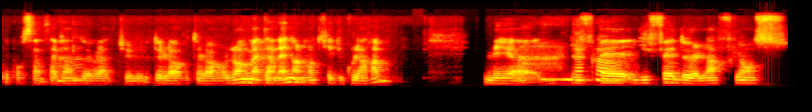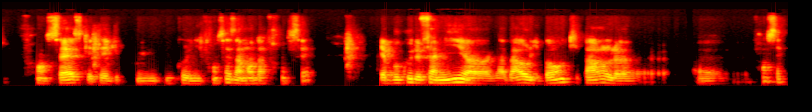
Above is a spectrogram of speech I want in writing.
C'est pour ça, ça vient de, de, leur, de, leur, langue maternelle, normalement, qui est du coup l'arabe. Mais euh, ah, du, fait, de l'influence française, qui était une, colonie française, un mandat français, il y a beaucoup de familles euh, là-bas au Liban qui parlent euh, français.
